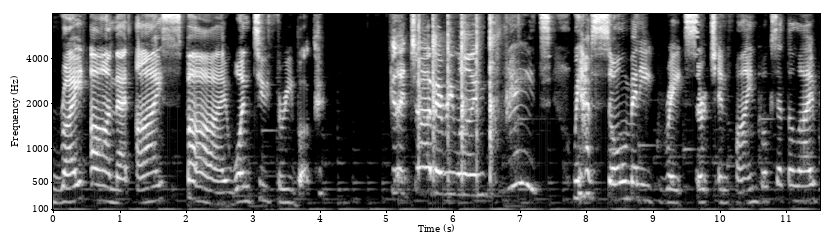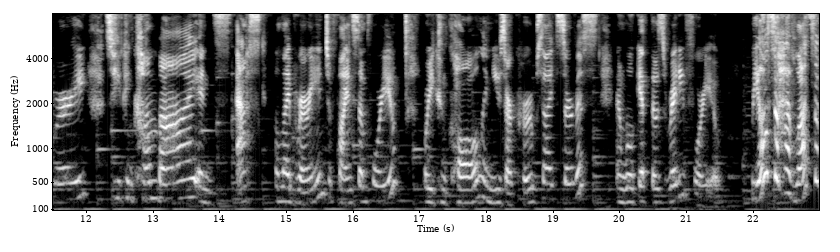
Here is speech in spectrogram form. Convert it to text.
right on that I Spy 123 book. Good job, everyone. Great. We have so many great search and find books at the library, so you can come by and ask a librarian to find some for you, or you can call and use our curbside service, and we'll get those ready for you. We also have lots of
